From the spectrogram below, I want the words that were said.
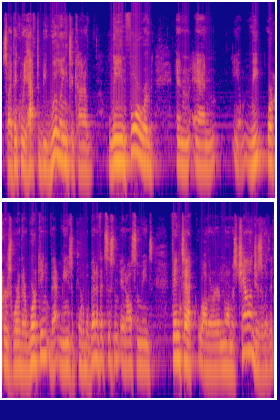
So I think we have to be willing to kind of lean forward and, and you know, meet workers where they're working. That means a portable benefit system. It also means fintech, while there are enormous challenges with it,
